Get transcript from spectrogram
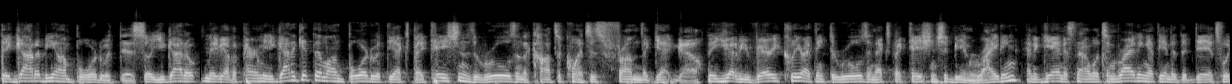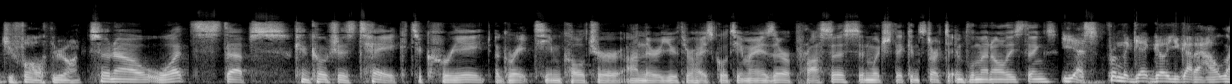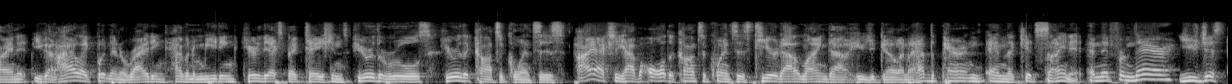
They got to be on board with this. So you got to maybe have a parent meeting. You got to get them on board with the expectations, the rules, and the consequences from the get go. You got to be very clear. I think the rules and expectations should be in writing. And again, it's not what's in writing. At the end of the day, it's what you follow through on. So now, what steps can coaches take to create a great team culture on their youth or high school team? Is there a process in which they can start to implement all these things? Yes. From the get go, you got to outline it. You got, I like putting in a writing, having a meeting. Here are the expectations. Here are the rules. Here are the consequences. I actually have all the consequences tiered out, lined out. Here you go. And I have the parent and the kids sign it. And then from there, you just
